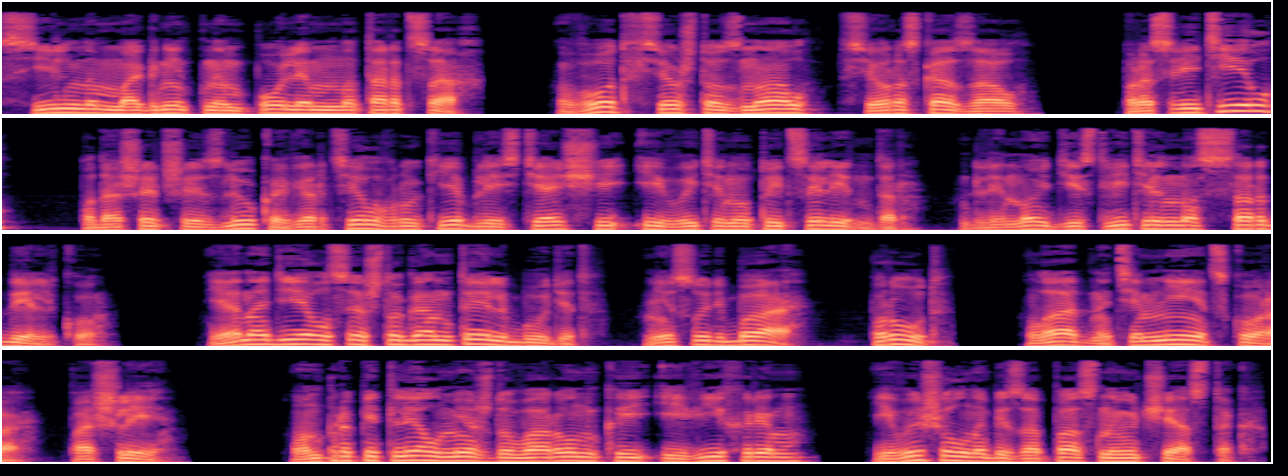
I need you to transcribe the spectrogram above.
с сильным магнитным полем на торцах. Вот все, что знал, все рассказал. Просветил? Подошедший из люка вертел в руке блестящий и вытянутый цилиндр, длиной действительно с сардельку. Я надеялся, что гантель будет. Не судьба. Пруд. Ладно, темнеет скоро. Пошли. Он пропетлял между воронкой и вихрем и вышел на безопасный участок.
